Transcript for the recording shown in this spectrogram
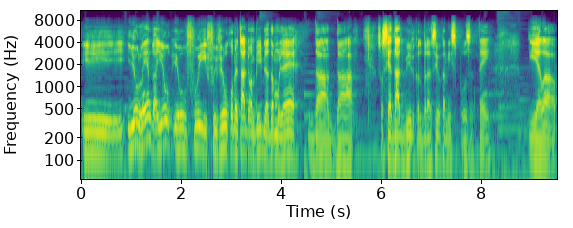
E, e, eu lendo, aí eu, eu fui, fui ver o comentário de uma Bíblia da mulher da, da Sociedade Bíblica do Brasil, que a minha esposa tem. E ela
